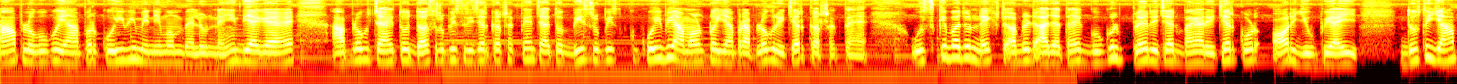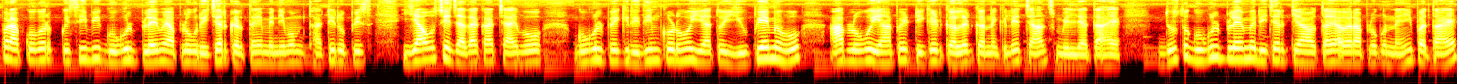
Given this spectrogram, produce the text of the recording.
आप लोगों को यहाँ पर कोई भी मिनिमम वैल्यू नहीं दिया गया है। आप लोग चाहे तो दस रुपीज़ रिचार्ज कर सकते हैं, चाहे तो बीस रुपीज़ कोई भी अमाउंट पर यहाँ पर आप लोग रिचार्ज कर सकते हैं। उसके बाद जो नेक्स्ट अपडेट आ जाता है गूगल प्ले रिचार्ज भाया रिचार्ज कोड और UPI दोस्तों, यहाँ पर आपको अगर किसी भी गूगल प्ले में आप लोग रिचार्ज करते हैं मिनिमम थर्टी रुपीज़ या उससे ज़्यादा का, चाहे वो गूगल पे की रिदीम कोड हो या तो UPI में हो, आप लोगों को यहाँ पर टिकट कलेक्ट करने के लिए चांस मिल जाता है। दोस्तों गूगल प्ले में रिचार्ज क्या होता है, अगर आप लोग को नहीं पता है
